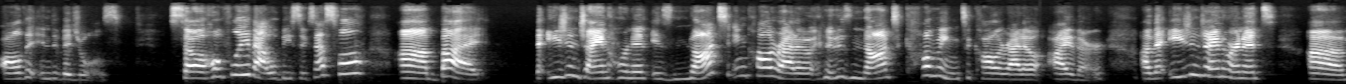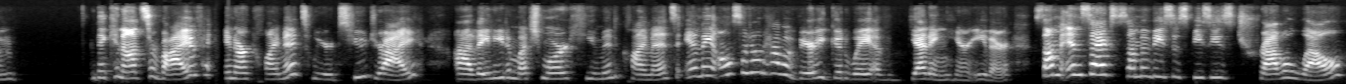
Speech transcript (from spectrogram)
all the individuals. So hopefully that will be successful. Um, but the Asian giant hornet is not in Colorado and it is not coming to Colorado either. Uh, the Asian giant hornet um, they cannot survive in our climate. We are too dry. Uh, they need a much more humid climate, and they also don't have a very good way of getting here either. Some insects, some invasive species travel well,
